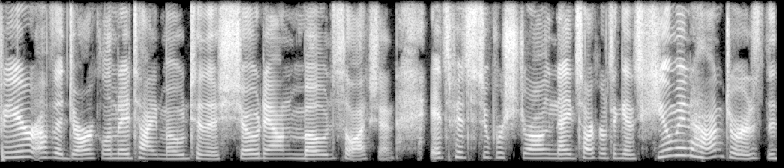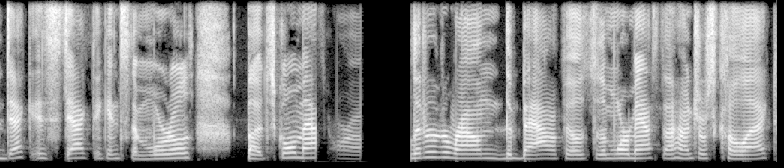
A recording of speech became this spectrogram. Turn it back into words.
Fear of the Dark limited time mode to the showdown mode selection. It's pits super strong Night Stalkers against human hunters. The deck is stacked against the mortals, but skull masks are littered around the battlefield, so the more masks the hunters collect,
